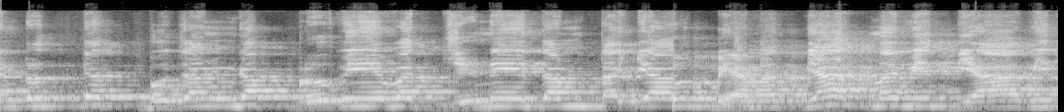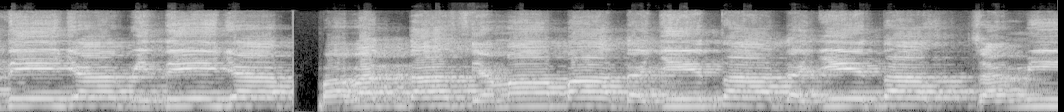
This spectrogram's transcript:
என்றுத்யத் புஜங்க ப்ருவேவ ஜினேதம் டயா துர்பியமத்யாத்ம வித்யா விதேயா விதேயா பவத்தாஸ்யமாபா தயேதா தயேதாஸ்சமீ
